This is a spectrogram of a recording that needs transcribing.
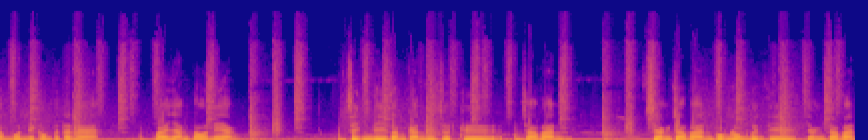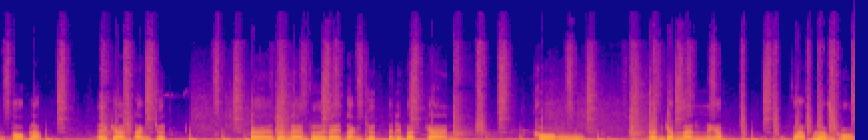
ตำบลนิคมพัฒนามาอย่างต่อเนื่อง สิ่งที่สำคัญที่สุดคือชาวบ้านเสียงชาวบ้านผมลงพื้นที่เสียงชาวบ้านตอบรับในการตั้งชุดท่านนายอำเภอได้ตั้งชุดปฏิบัติการของท่านกำนันนะครับ ภาพรวมของ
